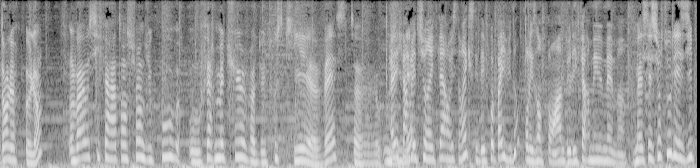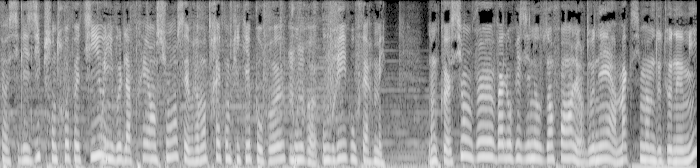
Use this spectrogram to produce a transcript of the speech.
dans leur collant. On va aussi faire attention du coup aux fermetures de tout ce qui est euh, veste euh, ou ah, Les fermetures éclairs, oui, c'est vrai que c'est des fois pas évident pour les enfants hein, de les fermer eux-mêmes. Mais c'est surtout les zips. Si les zips sont trop petits, au niveau de la préhension, c'est vraiment très compliqué pour eux pour mhm. euh, ouvrir ou fermer. Donc, si on veut valoriser nos enfants, leur donner un maximum d'autonomie,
